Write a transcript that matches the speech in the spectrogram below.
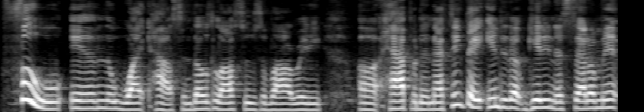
fool in the White House. And those lawsuits have already uh, happened. And I think they ended up getting a settlement.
